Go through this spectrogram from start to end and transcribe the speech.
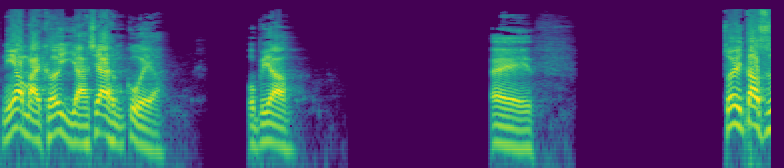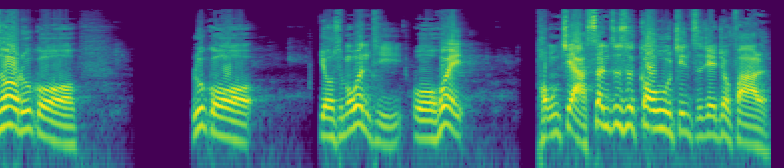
你要买可以啊，现在很贵啊，我不要。哎，所以到时候如果如果有什么问题，我会同价，甚至是购物金直接就发了。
